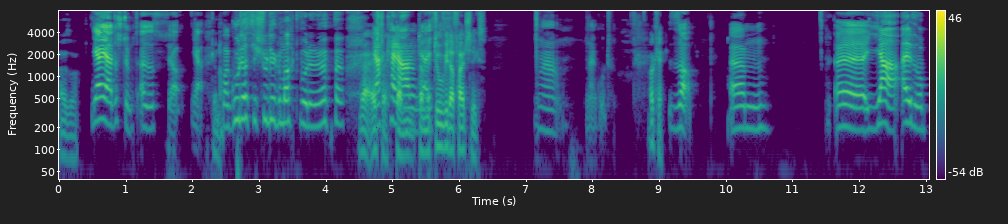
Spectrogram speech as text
Also, Ja, ja, das stimmt. Also, ja, ja. Genau. Mal gut, dass die Studie gemacht wurde, ne? ja, echt. keine dam- Ahnung, ja, Damit ich- du wieder falsch liegst. Ja, na gut. Okay. So. Ähm. Äh, ja, also.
